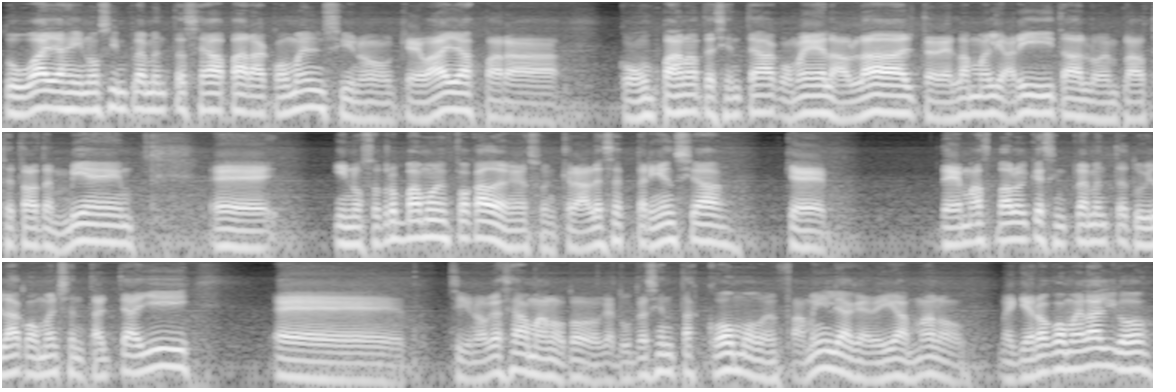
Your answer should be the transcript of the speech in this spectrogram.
tú vayas y no simplemente sea para comer, sino que vayas para con un pana te sientes a comer, a hablar, te des las margaritas, los empleados te traten bien. Eh, y nosotros vamos enfocados en eso, en crear esa experiencia que dé más valor que simplemente tú ir a comer, sentarte allí, eh, sino que sea mano todo, que tú te sientas cómodo en familia, que digas, mano, me quiero comer algo,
